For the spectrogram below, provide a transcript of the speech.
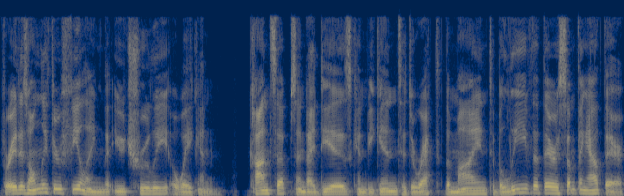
for it is only through feeling that you truly awaken. Concepts and ideas can begin to direct the mind to believe that there is something out there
